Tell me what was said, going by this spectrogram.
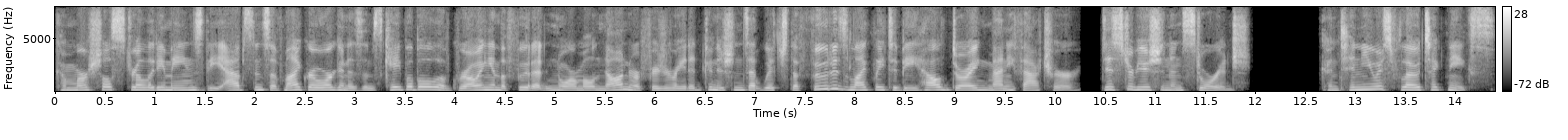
Commercial sterility means the absence of microorganisms capable of growing in the food at normal non-refrigerated conditions at which the food is likely to be held during manufacture, distribution and storage. Continuous flow techniques.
